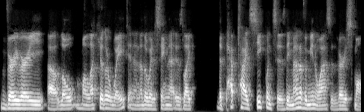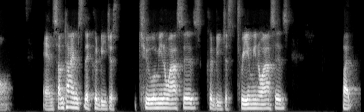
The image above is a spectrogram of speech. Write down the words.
very, very uh, low molecular weight. And another way of saying that is like the peptide sequences, the amount of amino acids is very small. And sometimes they could be just two amino acids, could be just three amino acids. But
